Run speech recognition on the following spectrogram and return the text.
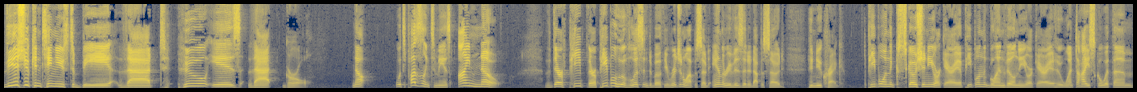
The issue continues to be that who is that girl? Now, what's puzzling to me is I know that there are, peop- there are people who have listened to both the original episode and the revisited episode who knew Craig people in the Scotia, New York area, people in the Glenville, New York area who went to high school with him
